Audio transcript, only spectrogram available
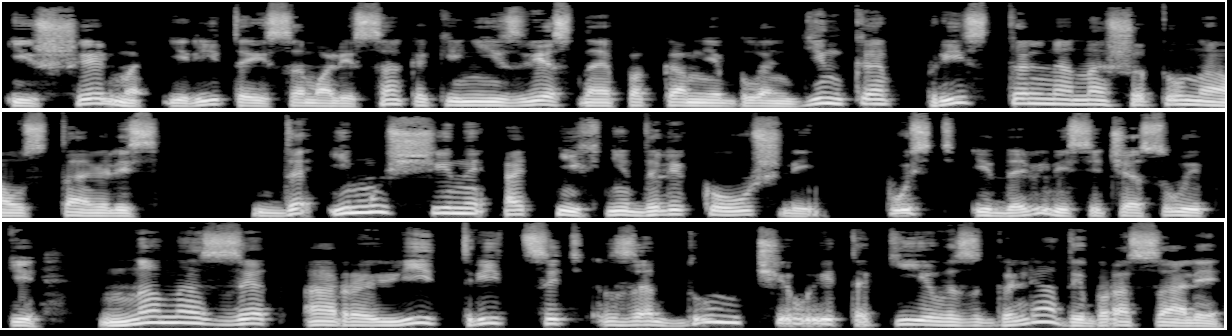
И Шельма, и Рита, и сама Лиса, как и неизвестная пока мне блондинка, пристально на шатуна уставились. Да и мужчины от них недалеко ушли. Пусть и давили сейчас улыбки, но на ZRV-30 задумчивые такие взгляды бросали.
